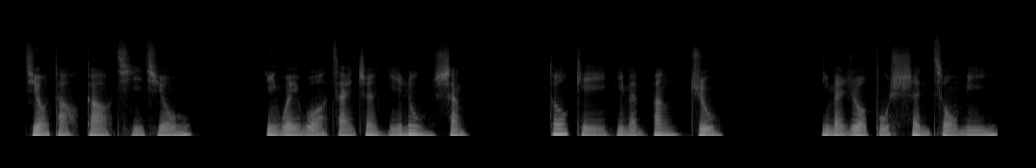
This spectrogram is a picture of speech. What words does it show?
就祷告祈求，因为我在这一路上都给你们帮助。你们若不慎走迷，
